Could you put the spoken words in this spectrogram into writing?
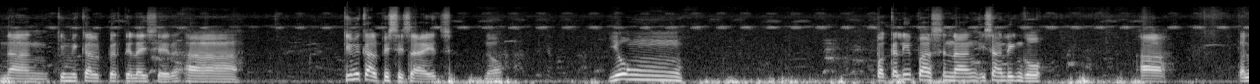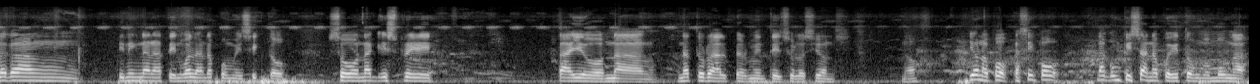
ng chemical fertilizer, ah chemical pesticides, no? Yung pagkalipas ng isang linggo, ah talagang tiningnan natin wala na pong insekto. So nag-spray tayo ng natural fermented solutions. No? Yun na po. Kasi po, nag-umpisa na po itong mamunga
